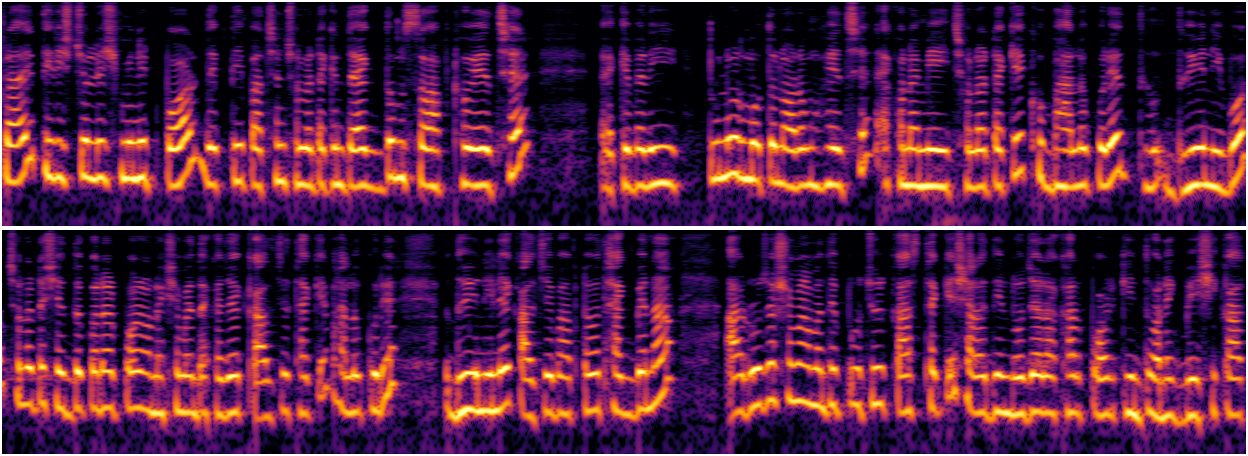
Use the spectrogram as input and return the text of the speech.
প্রায় তিরিশ চল্লিশ মিনিট পর দেখতেই পাচ্ছেন ছোলাটা কিন্তু একদম সফট হয়েছে। একেবারেই তুলোর মতো নরম হয়েছে। এখন আমি এই ছোলাটাকে খুব ভালো করে ধুয়ে নিব। ছোলাটা সেদ্ধ করার পর অনেক সময় দেখা যায় কালচে থাকে, ভালো করে ধুয়ে নিলে কালচে ভাবটাও থাকবে না। আর রোজার সময় আমাদের প্রচুর কাজ থাকে। সারাদিন রোজা রাখার পর কিন্তু অনেক বেশি কাজ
